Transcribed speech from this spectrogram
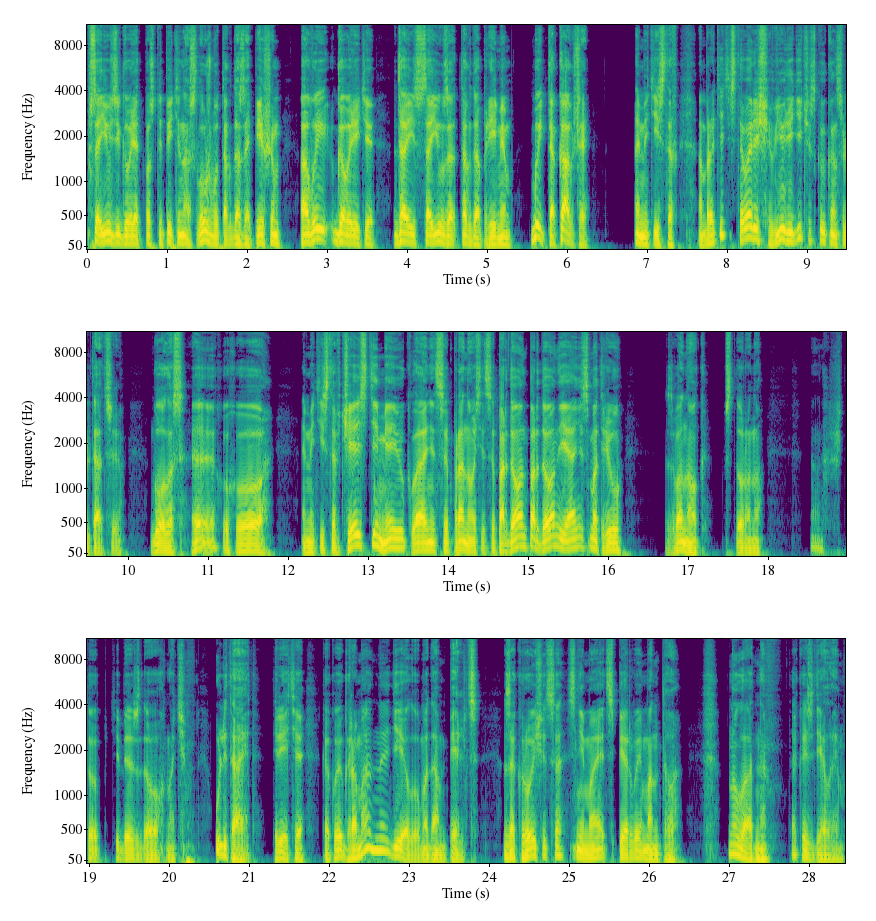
В Союзе говорят, поступите на службу, тогда запишем. А вы говорите, да, из Союза, тогда примем. Быть-то как же? Аметистов. Обратитесь, товарищ, в юридическую консультацию. Голос. Эх, охо. Аметистов честь имею кланяться, проносится. Пардон, пардон, я не смотрю. Звонок в сторону. Чтоб тебе сдохнуть. Улетает. Третье. Какое громадное дело у мадам Пельц. Закройщица снимает с первой манто. Ну ладно, так и сделаем.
